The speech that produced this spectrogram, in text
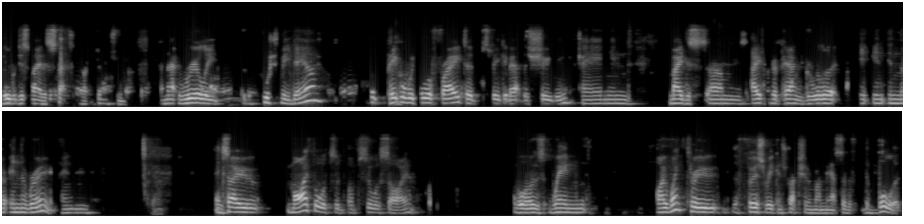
People just made a stats judgment, and that really pushed me down people were too afraid to speak about the shooting and made this um, 800 pound gorilla in, in the in the room and yeah. and so my thoughts of, of suicide was when I went through the first reconstruction of my mouth. So the, the bullet,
